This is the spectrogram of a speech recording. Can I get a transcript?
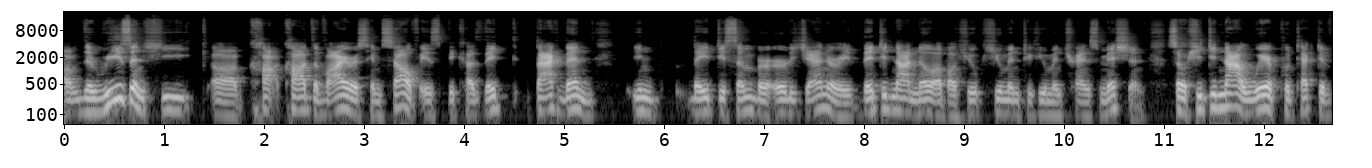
um, the reason he uh, caught, caught the virus himself is because they back then in late December, early January, they did not know about human to human transmission. So he did not wear protective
